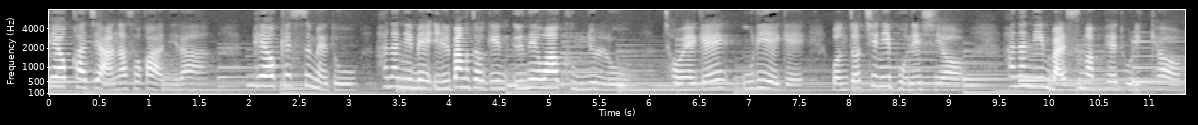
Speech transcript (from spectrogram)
폐역하지 않아서가 아니라 폐역했음에도 하나님의 일방적인 은혜와 긍휼로 저에게 우리에게 먼저 친히 보내시어 하나님 말씀 앞에 돌이켜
